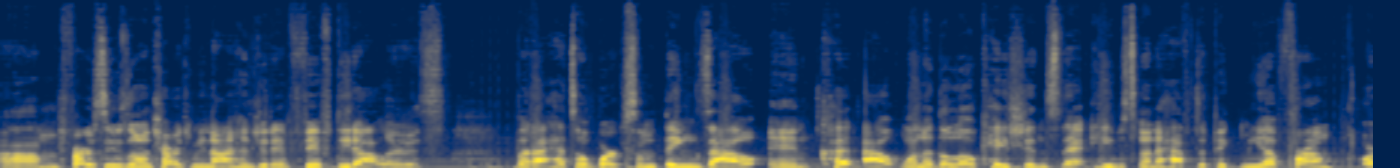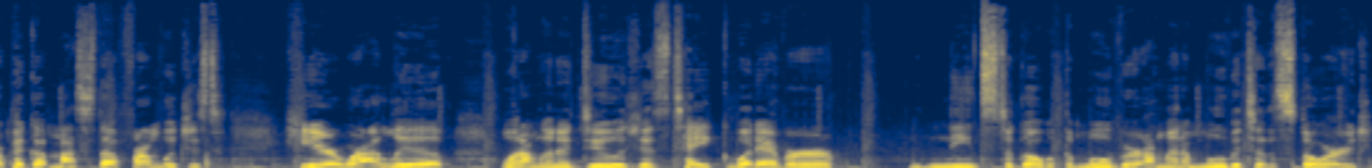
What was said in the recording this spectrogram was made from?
Um, first he was gonna charge me $950 but I had to work some things out and cut out one of the locations that he was gonna have to pick me up from or pick up my stuff from, which is here where I live. What I'm gonna do is just take whatever needs to go with the mover, I'm gonna move it to the storage.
